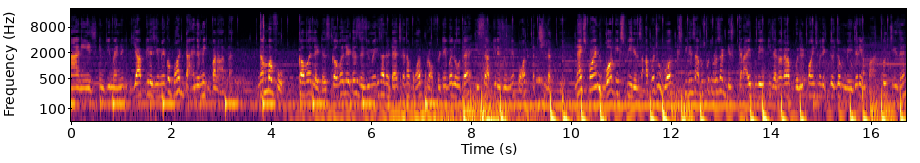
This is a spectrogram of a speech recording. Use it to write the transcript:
manage implemented ये आपके रेज्यूमे को बहुत डायनेमिक बनाता है number four cover letters cover letters resume के साथ अटैच करना बहुत प्रॉफिटेबल होता है। इससे आपकी रिज्यूमे बहुत अच्छी लगती है। नेक्स्ट पॉइंट वर्क एक्सपीरियंस आपका जो वर्क एक्सपीरियंस है, आप उसको थोड़ा सा डिस्क्राइब वे की जगह, अगर आप बुलेट पॉइंट्स में लिखते हो, जो मेजर इंपैक्टफुल चीज़ है,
